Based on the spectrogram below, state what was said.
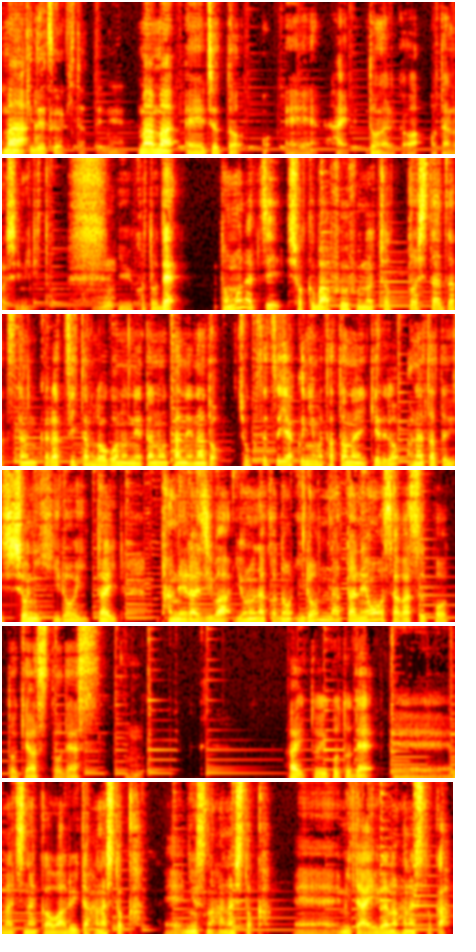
まあね。まあまあ、えーちょっと、えーはい。どうなるかはお楽しみにということで、友達、職場、夫婦のちょっとした雑談からツイッターの動画のネタの種など、直接役には立たないけれど、あなたと一緒に拾いたい、種ラジは世の中のいろんな種を探すポッドキャストですうん。はい。ということで、えー街中を歩いた話とか、えーニュースの話とか、えー見た映画の話とか、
